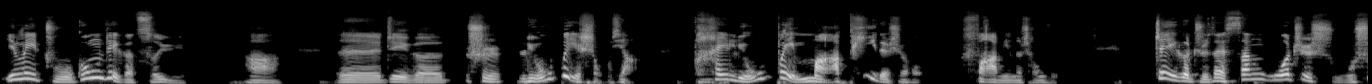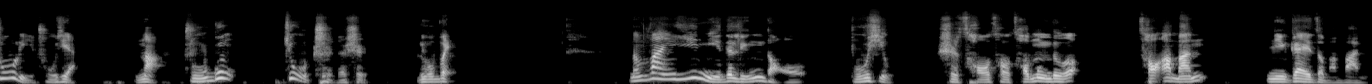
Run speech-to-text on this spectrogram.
因为主公这个词语啊，呃，这个是刘备手下拍刘备马屁的时候发明的称呼。这个只在《三国志·蜀书》里出现，那主公就指的是刘备。那万一你的领导不幸是曹操、曹孟德、曹阿瞒，你该怎么办呢？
